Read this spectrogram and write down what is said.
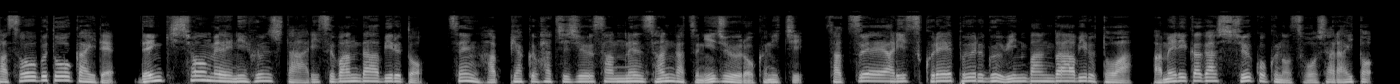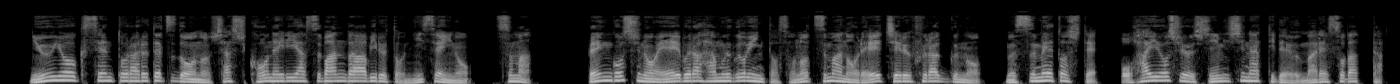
仮想舞踏会で電気照明に扮したアリス・バンダービルト、1883年3月26日、撮影アリス・クレープールグ・ウィン・バンダービルトは、アメリカ合衆国の奏者ライト。ニューヨークセントラル鉄道の車種コーネリアス・バンダービルト2世の妻。弁護士のエイブラハム・グウィンとその妻のレイチェル・フラッグの娘として、オハイオ州シンシナティで生まれ育った。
